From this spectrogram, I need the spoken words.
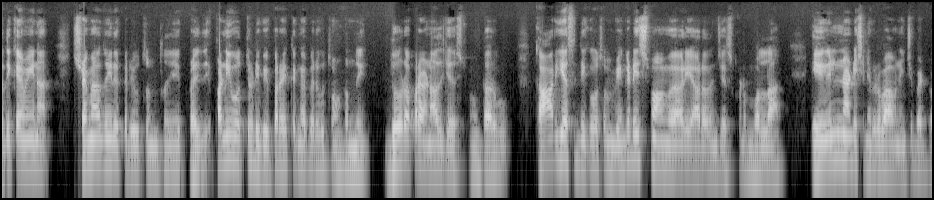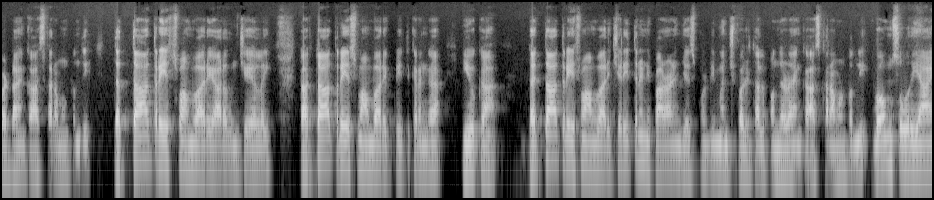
అధికమైన శ్రమ అనేది పెరుగుతుంటుంది పని ఒత్తిడి విపరీతంగా పెరుగుతూ ఉంటుంది. దూర ప్రయాణాలు చేస్తూ ఉంటారు. కార్యసిద్ధి కోసం వెంకటేశ్వర స్వామి వారి ఆరాధన చేసుకోవడం వల్ల ఏలినాటి శని ప్రభావం నుంచి బయటపడడానికి ఆస్కారం ఉంటుంది. దత్తాత్రేయ స్వామి వారి ఆరాధన చేయాలి. దత్తాత్రేయ స్వామి వారికి ప్రీతికరంగా ఈ యొక్క దత్తాత్రేయ స్వామి వారి చరిత్రని పారాయణం చేసుకుంటే మంచి ఫలితాలు పొందడానికి ఆస్కారం ఉంటుంది. ఓం సూర్యాయ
